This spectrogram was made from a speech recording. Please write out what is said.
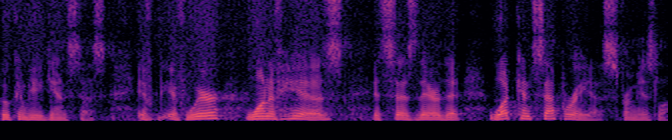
Who can be against us? If, if we're one of His, it says there that what can separate us from His love?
